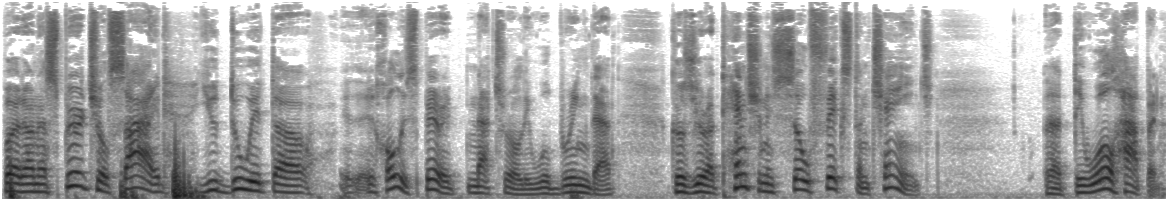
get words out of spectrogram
But on a spiritual side, you do it, uh, Holy Spirit naturally will bring that because your attention is so fixed and changed that it will happen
